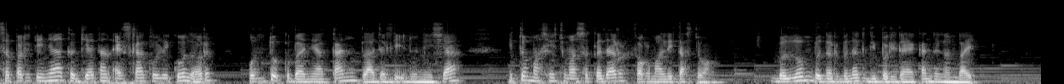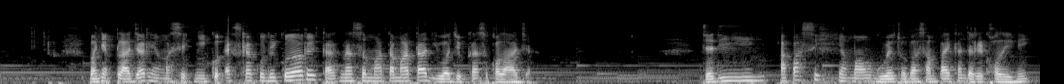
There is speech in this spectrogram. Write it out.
Sepertinya kegiatan ekstrakurikuler untuk kebanyakan pelajar di Indonesia itu masih cuma sekedar formalitas doang. Belum benar-benar diberdayakan dengan baik. Banyak pelajar yang masih ngikut ekstrakurikuler karena semata-mata diwajibkan sekolah aja. Jadi, apa sih yang mau gue coba sampaikan dari call ini?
